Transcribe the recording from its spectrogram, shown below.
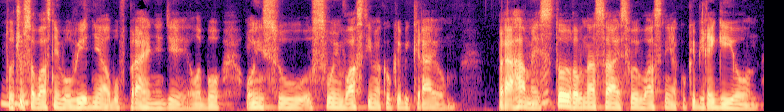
To, čo mhm. sa vlastne vo Viedne alebo v Prahe nedieje, lebo oni sú svojim vlastným ako keby krajom. Praha mesto rovná sa aj svoj vlastný ako keby región,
